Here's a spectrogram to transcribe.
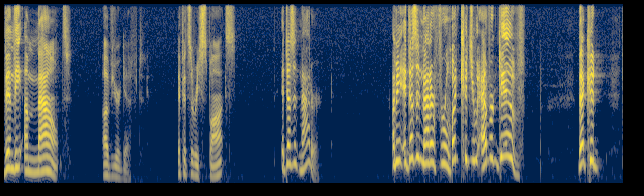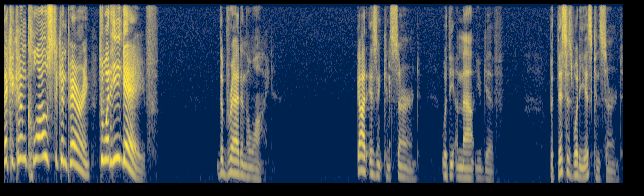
then the amount of your gift, if it's a response, it doesn't matter. I mean, it doesn't matter for what could you ever give that could that could come close to comparing to what he gave the bread and the wine. God isn't concerned with the amount you give. But this is what he is concerned.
